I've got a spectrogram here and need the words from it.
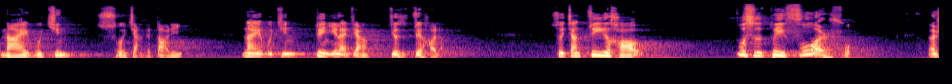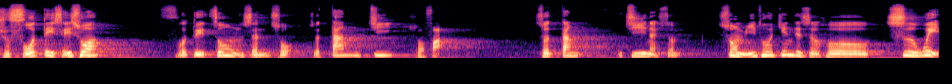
哪一部经所讲的道理？那一部经对你来讲就是最好的。所以讲最好，不是对佛而说，而是佛对谁说？佛对众生说，说当机说法，说当。机呢？说说《弥陀经》的时候，是为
